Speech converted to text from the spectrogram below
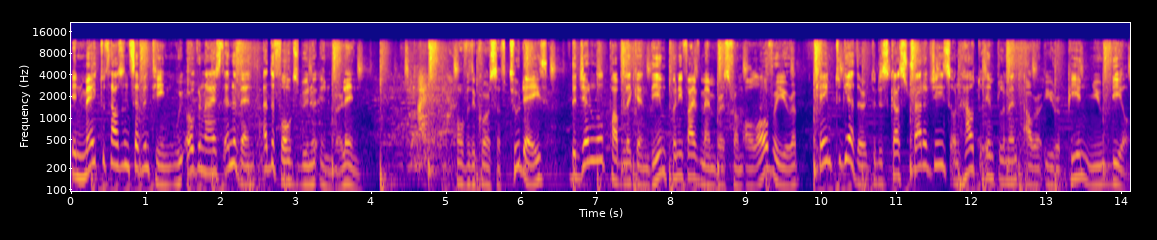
In May 2017, we organized an event at the Volksbühne in Berlin. Over the course of two days, the general public and DiEM25 members from all over Europe came together to discuss strategies on how to implement our European New Deal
